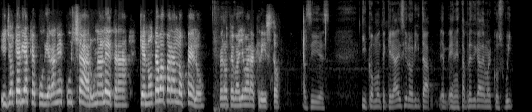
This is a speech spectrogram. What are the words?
Y yo quería que pudieran escuchar una letra que no te va a parar los pelos, pero te va a llevar a Cristo. Así es. Y como te quería decir ahorita, en esta prédica de Marcos Witt,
